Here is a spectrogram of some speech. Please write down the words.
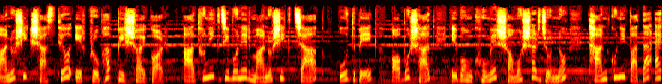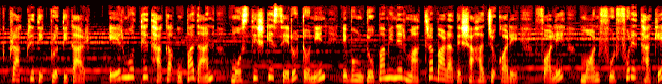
মানসিক স্বাস্থ্যেও এর প্রভাব বিস্ময়কর। আধুনিক জীবনের মানসিক চাপ, উদ্বেগ, অবসাদ এবং ঘুমের সমস্যার জন্য থানকুনি পাতা এক প্রাকৃতিক প্রতিকার। এর মধ্যে থাকা উপাদান মস্তিষ্কে সেরোটোনিন এবং ডোপামিনের মাত্রা বাড়াতে সাহায্য করে, ফলে মন ফুরফুরে থাকে,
